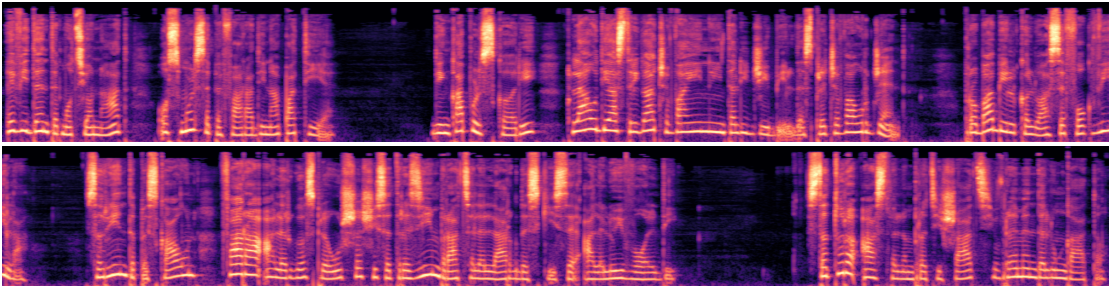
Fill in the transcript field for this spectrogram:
evident emoționat, o smulse pe fara din apatie. Din capul scării, Claudia striga ceva ininteligibil despre ceva urgent. Probabil că luase foc vila. Sărind pe scaun, fara alergă spre ușă și se trezi în brațele larg deschise ale lui Voldi. Stătură astfel îmbrățișați vreme îndelungată,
